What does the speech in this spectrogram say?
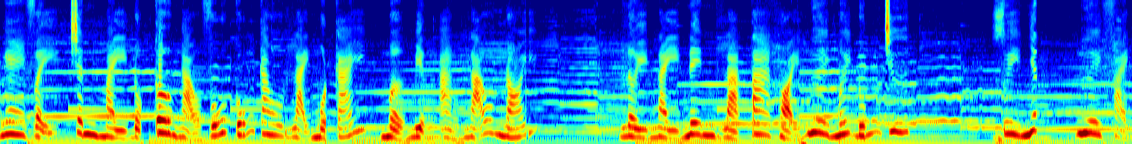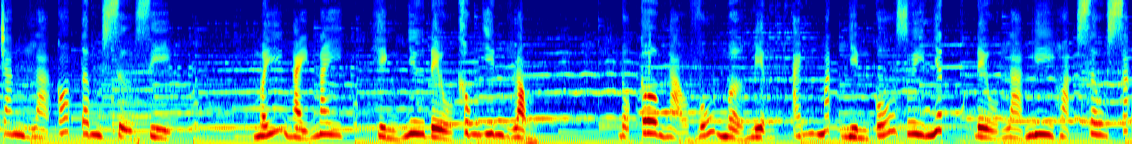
Nghe vậy, chân mày độc cơ ngạo vũ cũng cau lại một cái, Mở miệng ảo não nói. Lời này nên là ta hỏi ngươi mới đúng chứ. Duy nhất, ngươi phải chăng là có tâm sự gì? Mấy ngày nay, hình như đều không yên lòng. Độ cơ ngạo vũ mở miệng, ánh mắt nhìn cố duy nhất Đều là nghi hoặc sâu sắc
